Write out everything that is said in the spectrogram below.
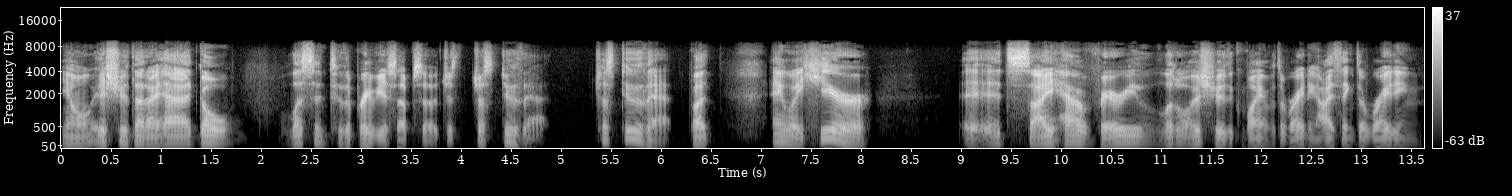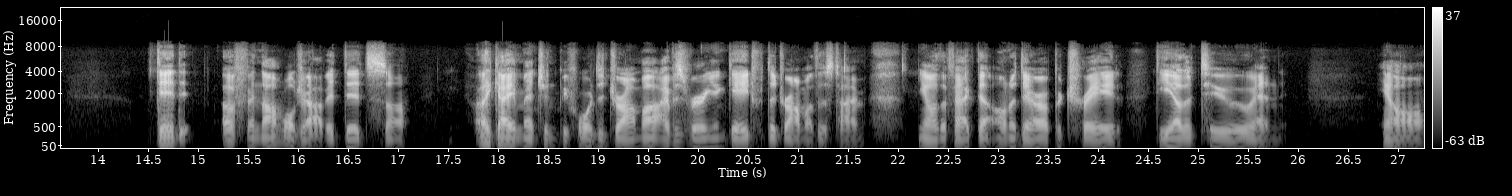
you know, issue that I had, go listen to the previous episode. Just just do that. Just do that. But anyway, here it's I have very little issue to complain with the writing. I think the writing did a phenomenal job. It did some, like I mentioned before, the drama. I was very engaged with the drama this time. You know, the fact that Onodera portrayed the other two, and you know,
